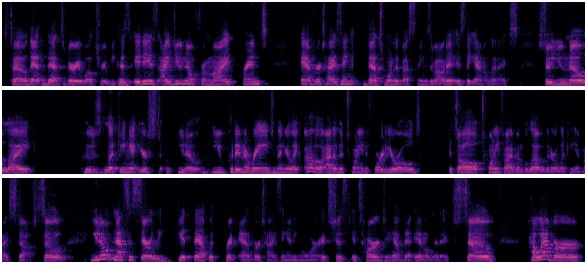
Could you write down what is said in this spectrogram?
So that that's very well true because it is. I do know from my print advertising that's one of the best things about it is the analytics. So you know like who's looking at your st- you know you put in a range and then you're like oh out of the 20 to 40 year olds it's all 25 and below that are looking at my stuff. So you don't necessarily get that with print advertising anymore. It's just it's hard to have that analytics. So however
